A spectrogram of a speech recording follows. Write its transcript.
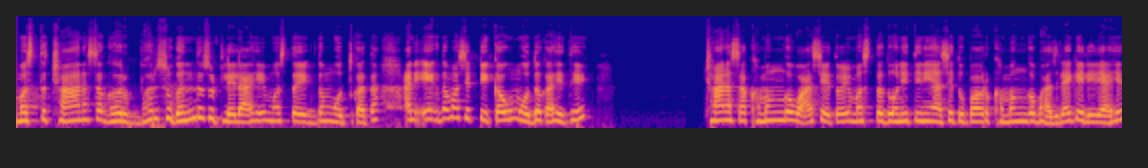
मस्त छान असं घरभर सुगंध सुटलेला आहे. मस्त एकदम मोदकाचा. आणि एकदम असे टिकाऊ मोदक आहे ते छान असा खमंग वास येतोय. मस्त दोन्ही तिन्ही असे तुपावर खमंग भाजल्या गेलेले आहेत.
